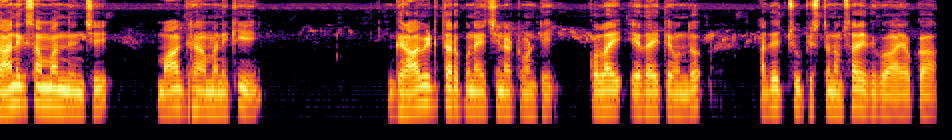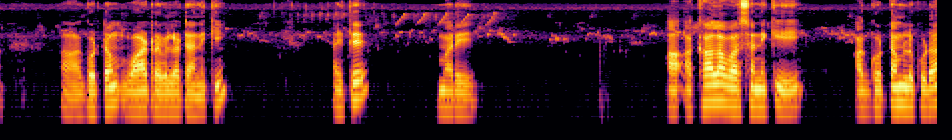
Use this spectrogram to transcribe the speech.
దానికి సంబంధించి మా గ్రామానికి గ్రావిడ్ తరపున ఇచ్చినటువంటి కుళాయి ఏదైతే ఉందో అదే చూపిస్తున్నాం సార్. ఇదిగో ఆ యొక్క గొట్టం వాటర్ వెళ్ళటానికి. అయితే మరి ఆ అకాల వర్షానికి ఆ గొట్టంలు కూడా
